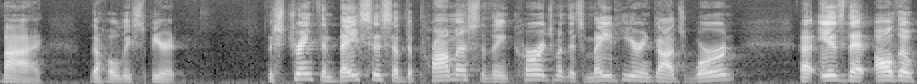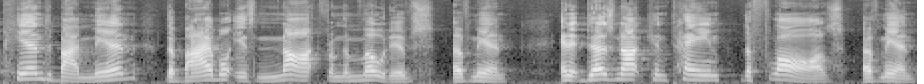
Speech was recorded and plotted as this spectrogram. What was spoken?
by the Holy Spirit. The strength and basis of the promise, of the encouragement that's made here in God's Word, uh, is that although penned by men, the Bible is not from the motives of men. And it does not contain the flaws of men.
